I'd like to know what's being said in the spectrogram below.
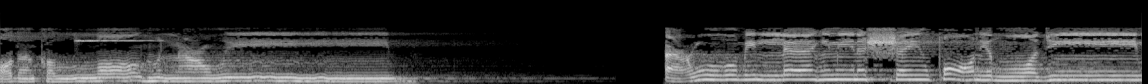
صدق الله العظيم. أعوذ بالله من الشيطان الرجيم.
